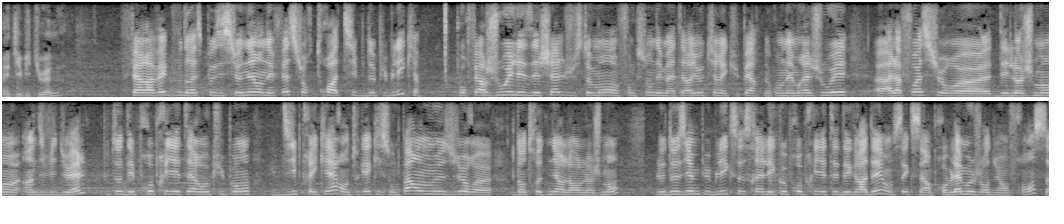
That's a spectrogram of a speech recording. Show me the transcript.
individuelles Faire avec voudrait se positionner en effet sur trois types de publics pour faire jouer les échelles justement en fonction des matériaux qu'ils récupèrent. Donc on aimerait jouer euh, à la fois sur euh, des logements individuels, plutôt des propriétaires occupants dits précaires, en tout cas qui ne sont pas en mesure euh, d'entretenir leur logement. Le deuxième public, ce serait les copropriétés dégradées. On sait que c'est un problème aujourd'hui en France.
